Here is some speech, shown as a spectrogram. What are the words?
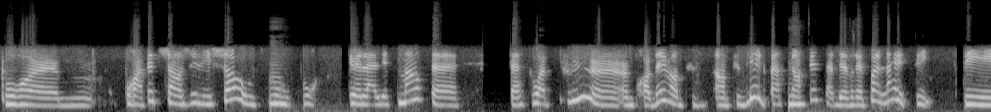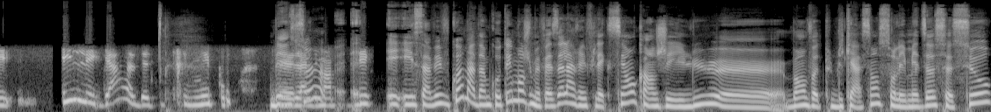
pour euh, pour en fait changer les choses, pour, mm. pour que l'allaitement ça, ça soit plus un, problème en, en, public, parce qu'en mm. fait ça devrait pas l'être. C'est illégal de discriminer pour Bien sûr. Et, et savez-vous quoi, Madame Côté, moi je me faisais la réflexion quand j'ai lu euh, bon votre publication sur les médias sociaux.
